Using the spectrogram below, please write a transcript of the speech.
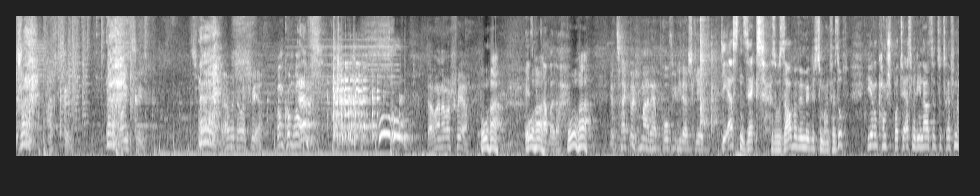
18. 19. 20. Da wird aber schwer. Komm, komm, komm. Da waren aber schwer. Oha. Jetzt geht's Oha. ab, Alter. Oha. Jetzt zeigt euch mal der Profi, wie das geht. Die ersten sechs so sauber wie möglich zu machen. Versuch, wie beim Kampfsport, zuerst mal die Nase zu treffen,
